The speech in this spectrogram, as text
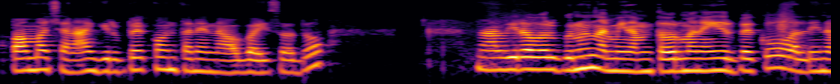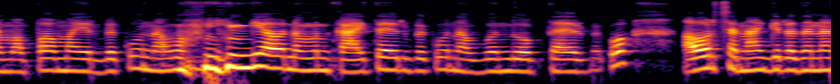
ಅಪ್ಪ ಅಮ್ಮ ಚೆನ್ನಾಗಿರಬೇಕು ಅಂತಲೇ ನಾವು ಬಯಸೋದು. ನಾವಿರೋವರೆಗೂ ನಮಗೆ ನಮ್ಮ ತವ್ರ ಮನೆ ಇರಬೇಕು, ಅಲ್ಲಿ ನಮ್ಮ ಅಪ್ಪ, ಅಮ್ಮ ಇರಬೇಕು, ನಾವು ಹಿಂಗೆ ಅವ್ರು ನಮ್ಮನ್ನು ಕಾಯ್ತಾ ಇರಬೇಕು, ನಾವು ಬಂದು ಹೋಗ್ತಾ ಇರಬೇಕು, ಅವ್ರು ಚೆನ್ನಾಗಿರೋದನ್ನು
